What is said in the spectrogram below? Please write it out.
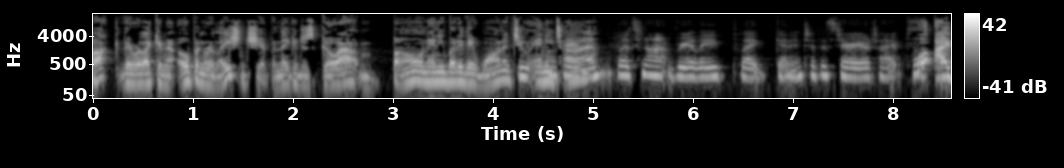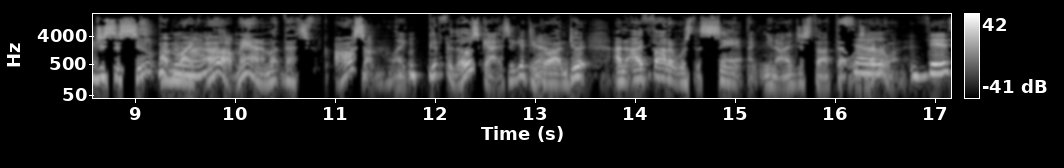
fuck, they were like in an open relationship and they could just go out and bone anybody they wanted to anytime. Okay, let's not really like get into the stereotypes. Well, I just assume I'm like, Uh-huh. oh man, I'm, that's awesome! Like, good for those guys. They get to go out and do it. And I thought it was the same. You know, I just thought that was so everyone. this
